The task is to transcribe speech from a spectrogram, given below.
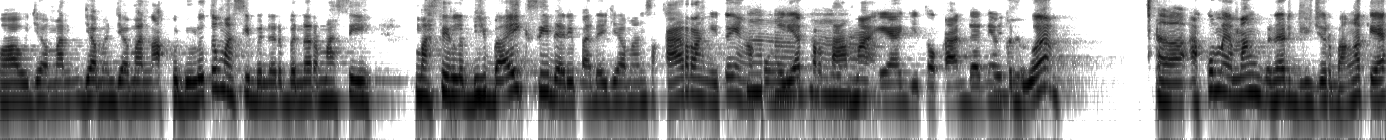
wow zaman zaman zaman aku dulu tuh masih benar-benar masih masih lebih baik sih daripada zaman sekarang. Itu yang aku ngelihat hmm, pertama ya gitu kan. Dan yang kedua Uh, aku memang benar jujur banget ya.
